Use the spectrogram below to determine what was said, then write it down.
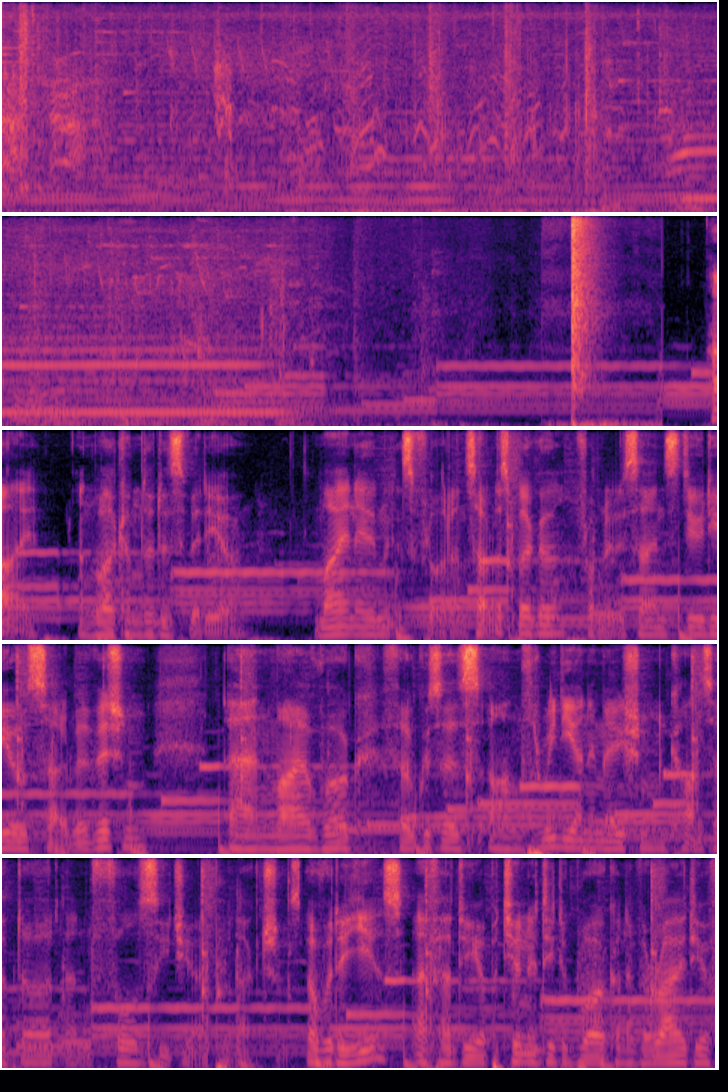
Hi, and welcome to this video. My name is Florian Salvesberger from the design studio Salve Vision, and my work focuses on 3D animation, concept art, and full CGI productions. Over the years, I've had the opportunity to work on a variety of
